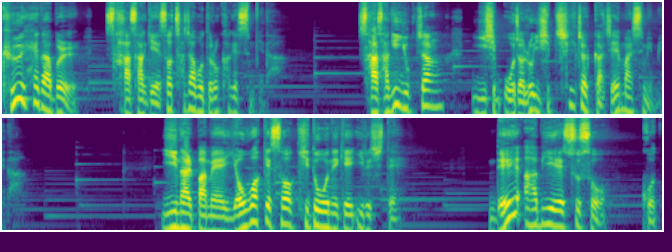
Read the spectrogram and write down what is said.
그 해답을 사사기에서 찾아보도록 하겠습니다. 사사기 6장 25절로 27절까지의 말씀입니다. 이날 밤에 여호와께서 기도원에게 이르시되 내 아비의 수소 곧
